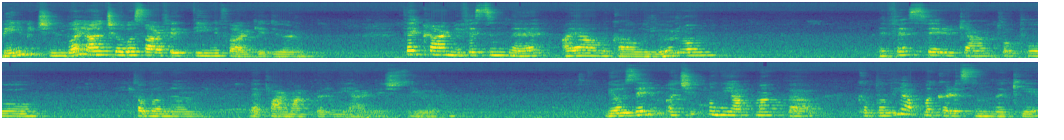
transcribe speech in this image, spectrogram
benim için bayağı çaba sarf ettiğini fark ediyorum. Tekrar nefesimle ayağımı kaldırıyorum. Nefes verirken topuğum, tabanım ve parmaklarımı yerleştiriyorum. Gözlerim açık bunu yapmakla kapalı yapmak arasındaki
